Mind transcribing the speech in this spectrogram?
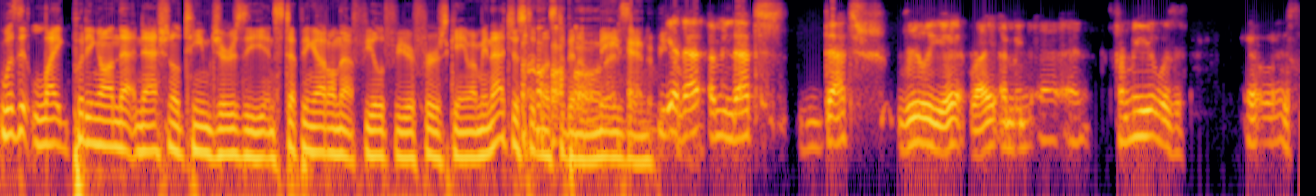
was it like putting on that national team jersey and stepping out on that field for your first game? I mean, that just it must have been Oh, that amazing. to be yeah cool. that i mean that's that's really it right i mean and and for me it was it was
